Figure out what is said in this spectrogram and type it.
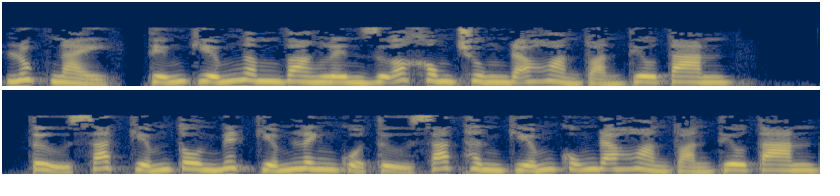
Lúc này, tiếng kiếm ngâm vang lên giữa không trung đã hoàn toàn tiêu tan. Tử sát kiếm tôn biết kiếm linh của tử sát thân kiếm cũng đã hoàn toàn tiêu tan.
